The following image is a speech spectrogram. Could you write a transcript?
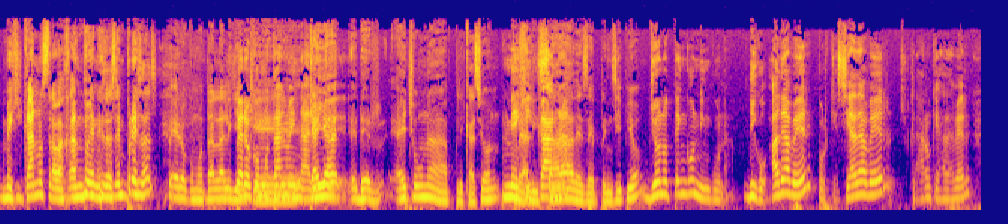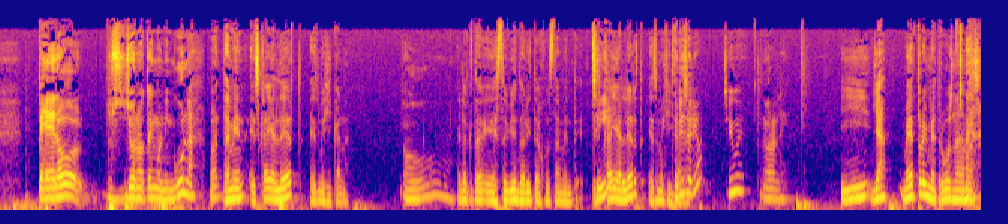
mexicanos trabajando en esas empresas. Pero como tal alguien pero como tal no hay nadie que haya eh, hecho una aplicación mexicana desde el principio. Yo no tengo ninguna. Digo, ha de haber, porque si ha de haber, pues claro que ha de haber, pero pues, yo no tengo ninguna. Bueno, también Sky Alert es mexicana. Oh. Es lo que estoy viendo ahorita justamente. Sky Alert es mexicana. ¿En serio? Sí, güey. Órale. Y ya, Metro y Metrobús nada más.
